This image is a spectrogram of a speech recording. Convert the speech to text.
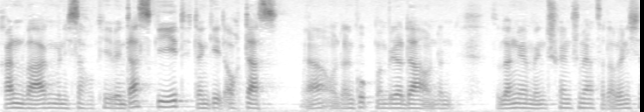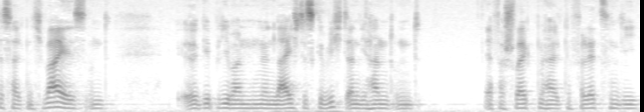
ranwagen, wenn ich sage, okay, wenn das geht, dann geht auch das. Ja, und dann guckt man wieder da und dann, solange der Mensch keinen Schmerz hat. Aber wenn ich das halt nicht weiß und äh, gebe jemandem ein leichtes Gewicht an die Hand und er verschweigt mir halt eine Verletzung, die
